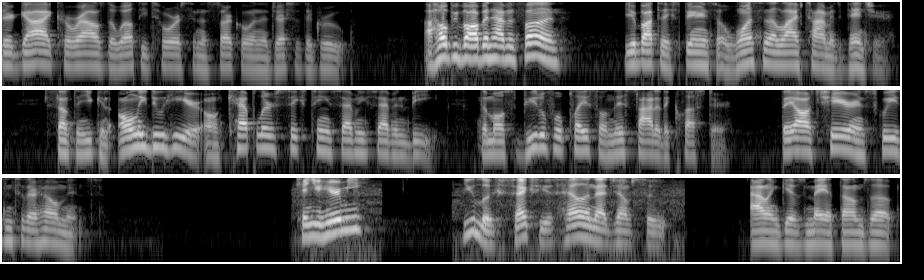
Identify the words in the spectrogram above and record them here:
Their guide corrals the wealthy tourists in a circle and addresses the group. I hope you've all been having fun. You're about to experience a once in a lifetime adventure something you can only do here on Kepler 1677b, the most beautiful place on this side of the cluster. They all cheer and squeeze into their helmets. Can you hear me? You look sexy as hell in that jumpsuit. Alan gives May a thumbs up.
